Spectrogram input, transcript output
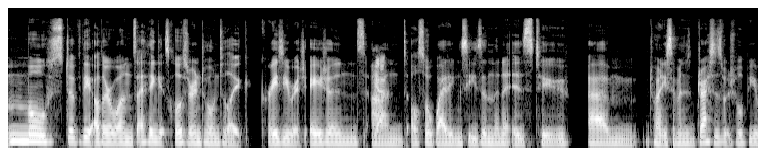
most of the other ones, I think it's closer in tone to like Crazy Rich Asians Yeah. and also Wedding Season than it is to um 27 Dresses, which we'll be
